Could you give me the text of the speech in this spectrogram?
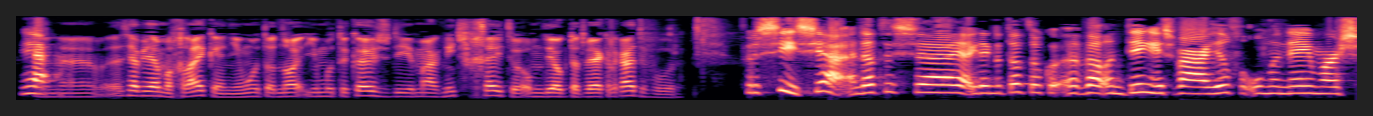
Ja. En uh, daar heb je helemaal gelijk in. Je moet, dat nooit, je moet de keuzes die je maakt niet vergeten om die ook daadwerkelijk uit te voeren. Precies, ja. En dat is, ja, ik denk dat dat ook wel een ding is waar heel veel ondernemers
